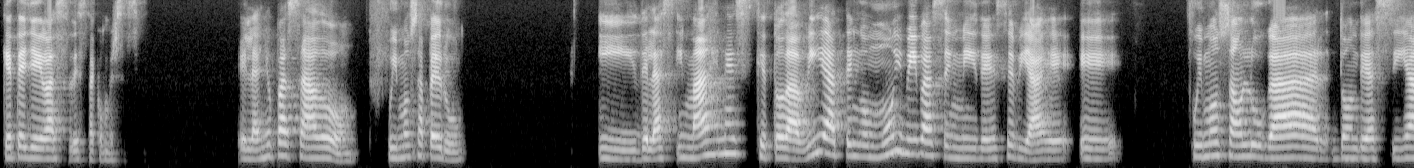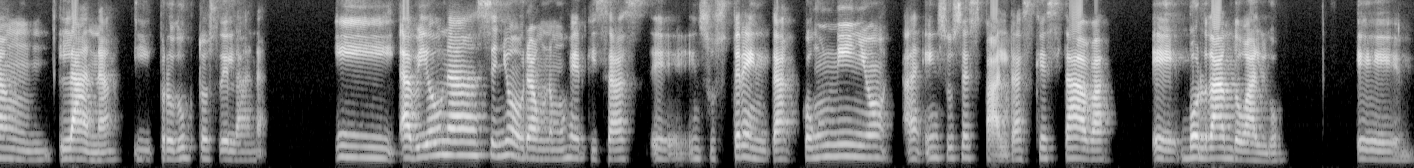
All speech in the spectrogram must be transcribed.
¿Qué te llevas de esta conversación? El año pasado fuimos a Perú y de las imágenes que todavía tengo muy vivas en mí de ese viaje, eh, fuimos a un lugar donde hacían lana y productos de lana. y había una señora, una mujer quizás eh, en sus 30, con un niño en sus espaldas que estaba eh, bordando algo, eh,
